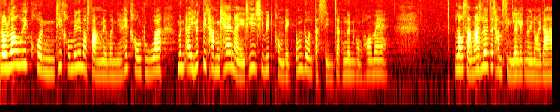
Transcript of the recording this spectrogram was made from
เราเล่าให้คนที่เขาไม่ได้มาฟังในวันนี้ ให้เขารู้ว่ามันอายุติธรรมแค่ไหนที่ชีวิตของเด็กต้องโดนตัดสินจากเงินของพ่อแม่ เราสามารถเลือกจะทำสิ่งเล็กๆ น้อยๆได้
